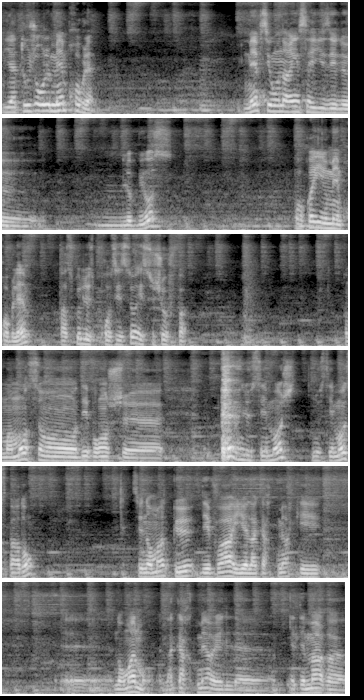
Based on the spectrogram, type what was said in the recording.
Il y a toujours le même problème. Même si on a réinitialisé le, le BIOS, pourquoi il y a le même problème? Parce que le processeur il se chauffe pas. Normalement, si on débranche euh, le CMOS, le CMOS pardon, c'est normal que des fois il y a la carte mère qui est normalement, la carte mère, elle, euh, démarre euh,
